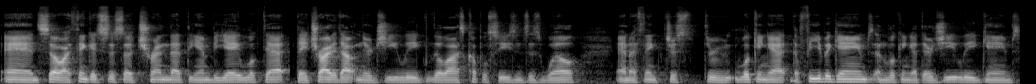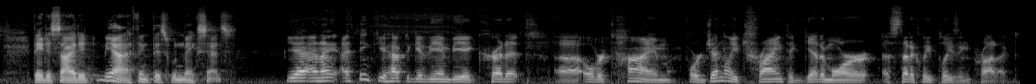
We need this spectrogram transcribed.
And so I think it's just a trend that the NBA looked at. They tried it out in their G League the last couple seasons as well. And I think just through looking at the FIBA games and looking at their G League games, they decided, yeah, I think this would make sense. Yeah, and I, I think you have to give the NBA credit uh, over time for generally trying to get a more aesthetically pleasing product.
